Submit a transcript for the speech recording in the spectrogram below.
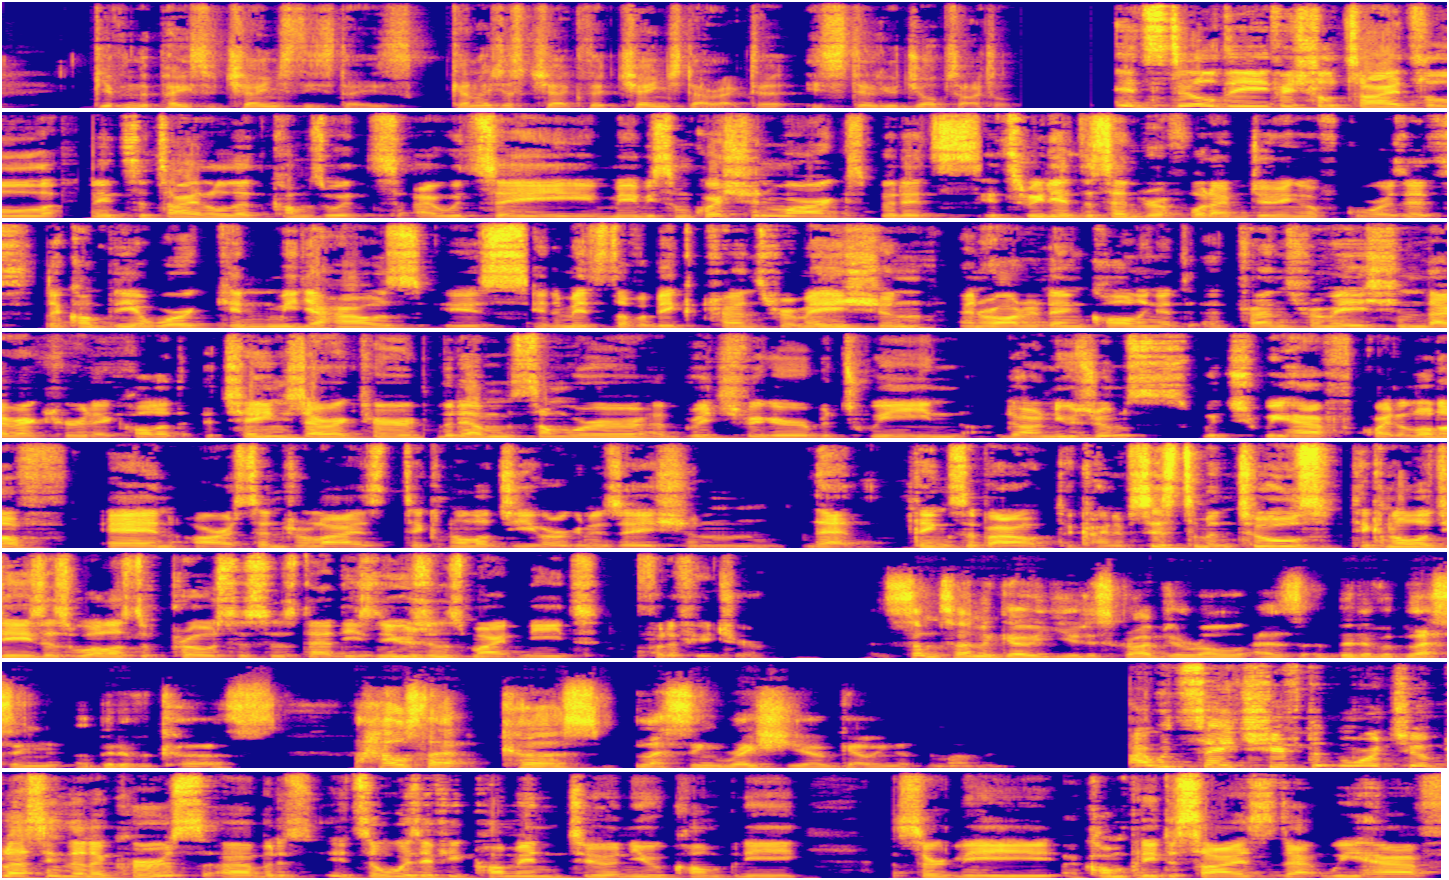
given the pace of change these days, can I just check that Change Director is still your job title? It's still the official title. And it's a title that comes with, I would say, maybe some question marks, but it's, it's really at the center of what I'm doing. Of course, it's the company I work in, Mediahuis, is in the midst of a big transformation. And rather than calling it a transformation director, they call it a change director. But I'm somewhere a bridge figure between our newsrooms, which we have quite a lot of, and our centralized technology organization that thinks about the kind of system and tools, technologies, as well as the processes that these newsrooms might need for the future. Some time ago, you described your role as a bit of a blessing, a bit of a curse. How's that curse blessing ratio going at the moment? I would say it shifted more to a blessing than a curse, uh, but it's, it's always if you come into a new company, certainly a company decides that we have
